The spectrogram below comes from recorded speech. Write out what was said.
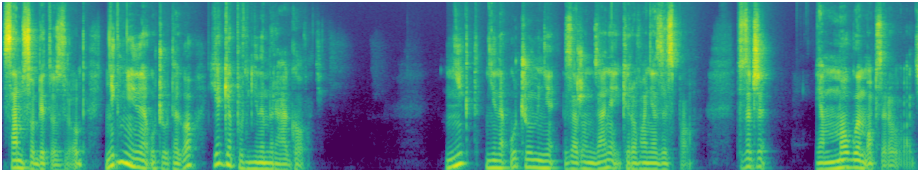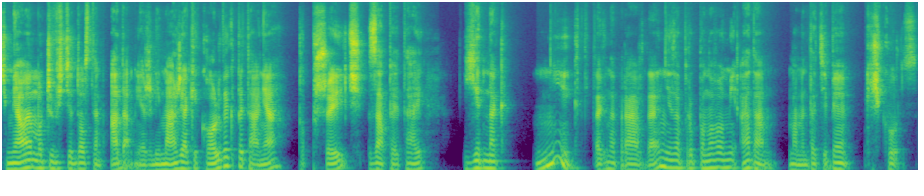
sam sobie to zrób. Nikt mnie nie nauczył tego, jak ja powinienem reagować. Nikt nie nauczył mnie zarządzania i kierowania zespołem. To znaczy, ja mogłem obserwować. Miałem oczywiście dostęp. Adam, jeżeli masz jakiekolwiek pytania, to przyjdź, zapytaj. Jednak nikt tak naprawdę nie zaproponował mi, Adam, mamy dla ciebie jakiś kurs.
